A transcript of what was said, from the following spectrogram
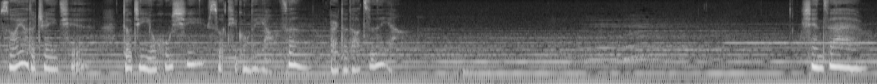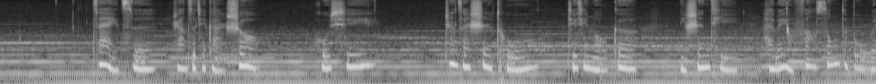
所有的这一切，都经由呼吸所提供的养分而得到滋养。现在，再一次。让自己感受呼吸正在试图接近某个你身体还没有放松的部位，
